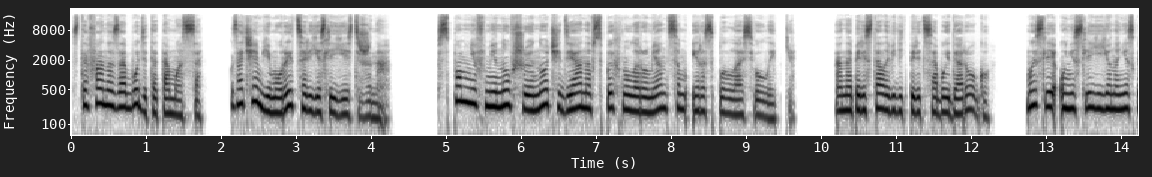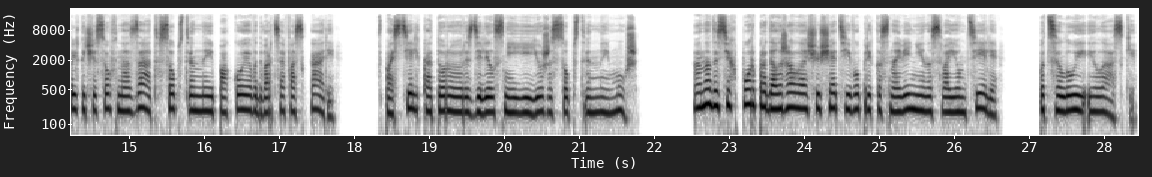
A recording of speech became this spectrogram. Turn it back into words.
Стефана забудет о Томаса. Зачем ему рыцарь, если есть жена? Вспомнив минувшую ночь, Диана вспыхнула румянцем и расплылась в улыбке. Она перестала видеть перед собой дорогу. Мысли унесли ее на несколько часов назад в собственные покои во дворце Фаскари, в постель, которую разделил с ней ее же собственный муж. Она до сих пор продолжала ощущать его прикосновение на своем теле, поцелуи и ласки.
